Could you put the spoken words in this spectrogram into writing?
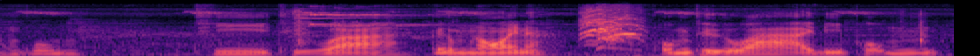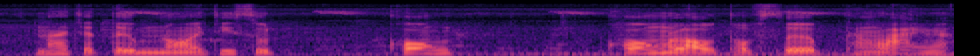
ของผม ที่ถือว่าเติมน้อยนะ ผมถือว่า ID ผมน่าจะเติมน้อยที่สุดของของเหล่าท็อปเซิร์ฟทั้งหลายนะ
